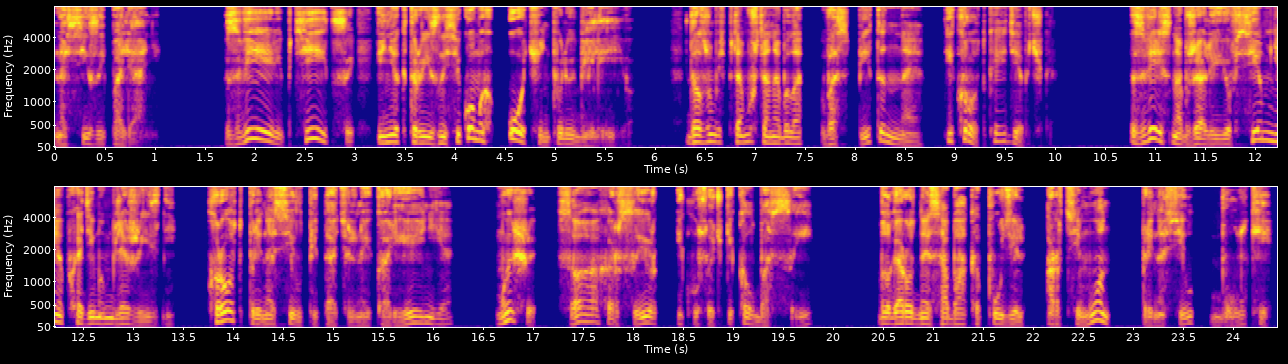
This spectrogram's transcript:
на Сизой поляне. Звери, птицы и некоторые из насекомых очень полюбили ее. Должно быть, потому что она была воспитанная, и кроткая девочка. Звери снабжали ее всем необходимым для жизни. Крот приносил питательные коренья, мыши — сахар, сыр и кусочки колбасы. Благородная собака-пудель Артемон приносил булки.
